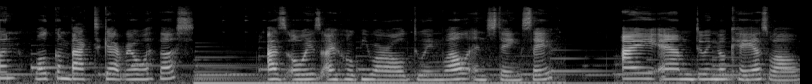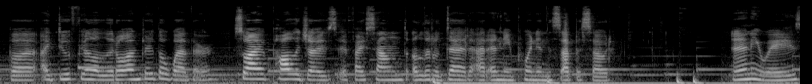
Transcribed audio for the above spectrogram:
everyone, welcome back to Get Real with Us. As always, I hope you are all doing well and staying safe. I am doing okay as well, but I do feel a little under the weather, so I apologize if I sound a little dead at any point in this episode. Anyways,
